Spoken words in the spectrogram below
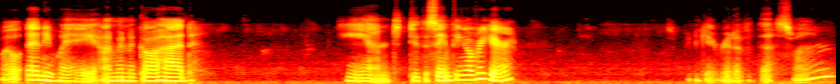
Well, anyway, I'm going to go ahead and do the same thing over here. So I'm going to get rid of this one.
